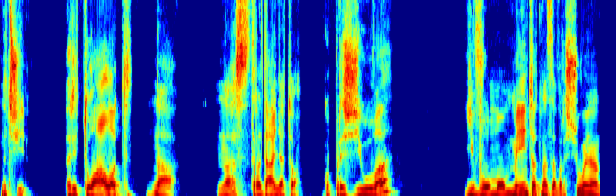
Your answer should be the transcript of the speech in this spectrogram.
Значи, ритуалот на, на страдањето го преживува и во моментот на завршување на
